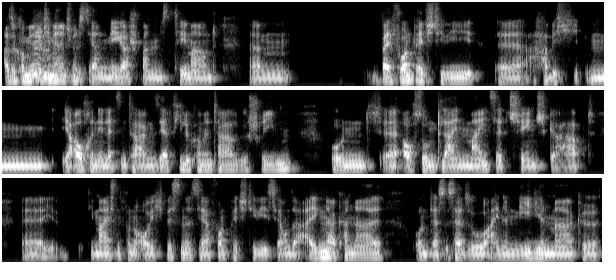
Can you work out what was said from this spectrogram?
also Community Management ist ja ein mega spannendes Thema und ähm, bei Frontpage TV äh, habe ich mh, mm, ja auch in den letzten Tagen sehr viele Kommentare geschrieben und äh, auch so einen kleinen Mindset-Change gehabt. Äh, die meisten von euch wissen es ja, Frontpage TV ist ja unser eigener Kanal und das ist halt so eine Medienmarke,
